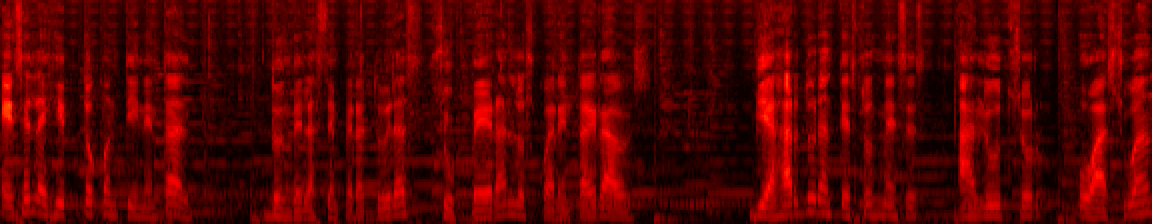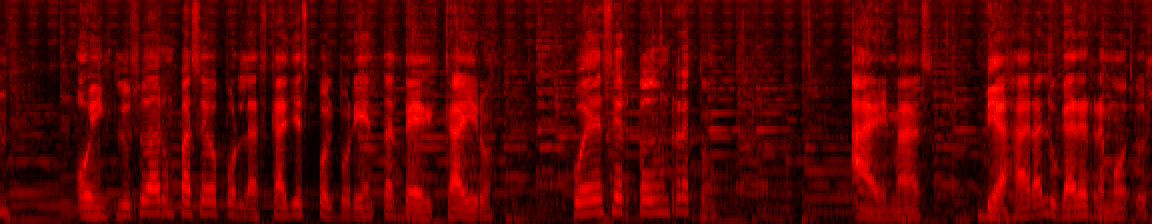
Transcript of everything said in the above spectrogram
es el Egipto continental, donde las temperaturas superan los 40 grados. Viajar durante estos meses a Luxor o Asuán o incluso dar un paseo por las calles polvorientas del Cairo puede ser todo un reto. Además, viajar a lugares remotos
